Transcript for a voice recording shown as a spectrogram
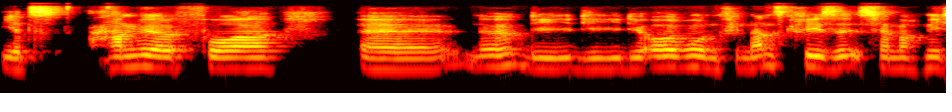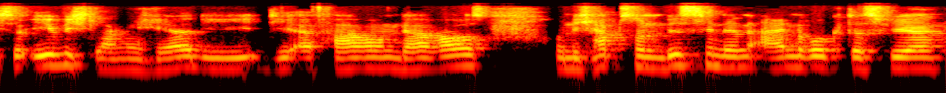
jetzt haben wir vor äh, ne, die, die, die Euro- und Finanzkrise ist ja noch nicht so ewig lange her, die, die Erfahrung daraus. Und ich habe so ein bisschen den Eindruck, dass wir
